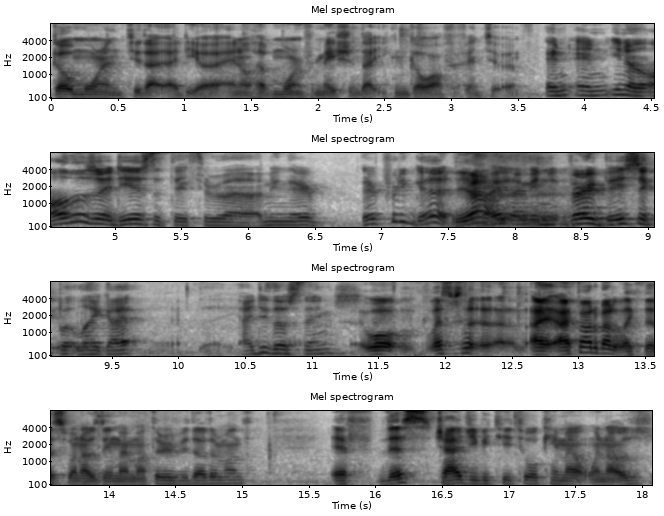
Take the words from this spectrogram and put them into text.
go more into that idea and it'll have more information that you can go off of into it. And and you know all those ideas that they threw out, I mean they're they're pretty good. Yeah. Right? I mean very basic, but like I I do those things. Well, let's. Uh, I, I thought about it like this when I was doing my monthly review the other month. If this ChatGPT tool came out when I was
